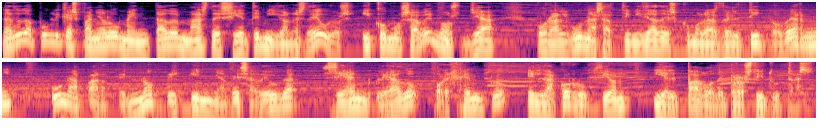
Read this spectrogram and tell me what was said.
la deuda pública española ha aumentado en más de 7 millones de euros y como sabemos ya por algunas actividades como las del Tito Berni, una parte no pequeña de esa deuda se ha empleado, por ejemplo, en la corrupción y el pago de prostitutas.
